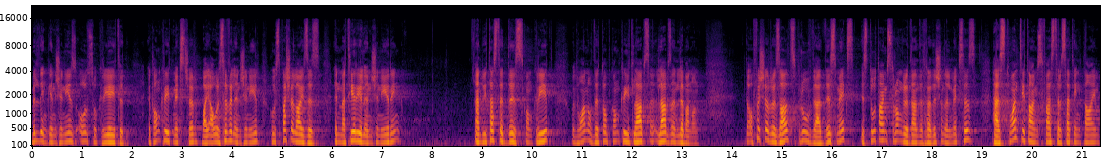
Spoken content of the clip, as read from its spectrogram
BuildInk engineers also created a concrete mixture by our civil engineer who specializes in material engineering. And we tested this concrete with one of the top concrete labs, labs in Lebanon. The official results prove that this mix is two times stronger than the traditional mixes, has 20 times faster setting time,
